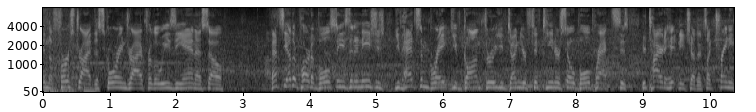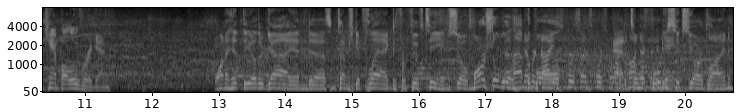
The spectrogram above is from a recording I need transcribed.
in the first drive, the scoring drive for Louisiana. So that's the other part of bowl season, Anish, is you've had some break, you've gone through, you've done your 15 or so bowl practices. You're tired of hitting each other. It's like training camp all over again. Want to hit the other guy, and uh, sometimes you get flagged for 15. So Marshall will have the ball nine's at its own the 46-yard line.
